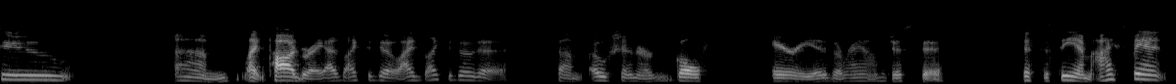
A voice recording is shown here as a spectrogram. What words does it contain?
to um like Padre. I'd like to go. I'd like to go to some ocean or Gulf areas around just to just to see them. I spent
